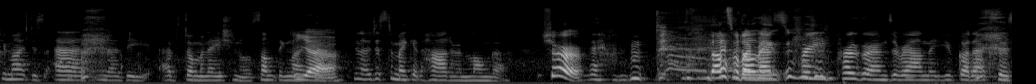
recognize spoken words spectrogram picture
She might just add, you know, the abdomination or something like Yeah. that. You know, just to make it harder and longer. Sure, that's what I all meant. these free programs around that you've got access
